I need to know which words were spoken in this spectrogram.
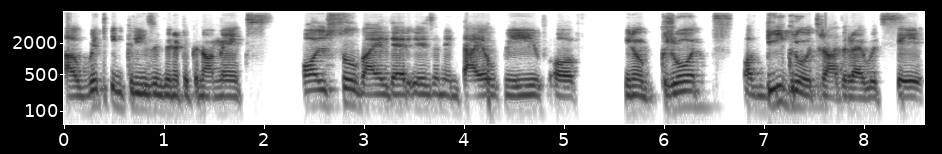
uh, with increase in unit economics. Also, while there is an entire wave of you know growth of degrowth, rather, I would say,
